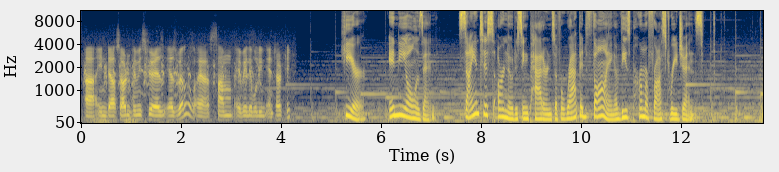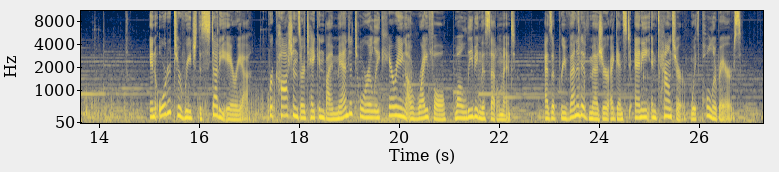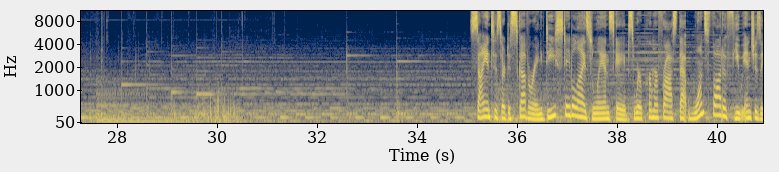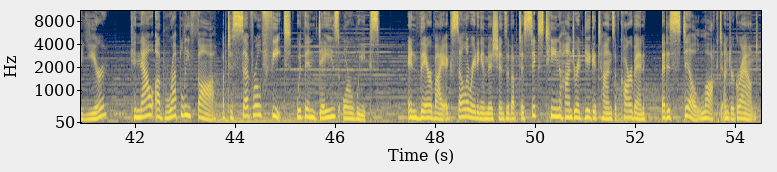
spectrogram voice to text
uh, in the southern hemisphere as, as well uh, some available in antarctic. Here in Ny-Ålesund scientists are noticing patterns of rapid thawing of these permafrost regions in order to reach the study area, precautions are taken by mandatorily carrying a rifle while leaving the settlement as a preventative measure against any encounter with polar bears. Scientists are discovering destabilized landscapes where permafrost that once thawed a few inches a year can now abruptly thaw up to several feet within days or weeks, and thereby accelerating emissions of up to 1,600 gigatons of carbon that is still locked underground.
